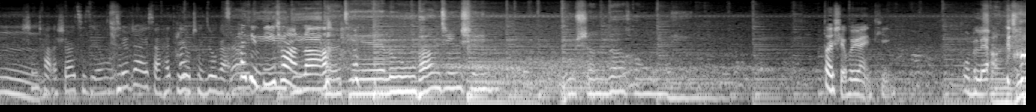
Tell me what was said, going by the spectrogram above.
嗯，生产了十二期节目，其实这样一想还挺有成就感的，还挺低产的。到底谁会愿意听？我们俩。祝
